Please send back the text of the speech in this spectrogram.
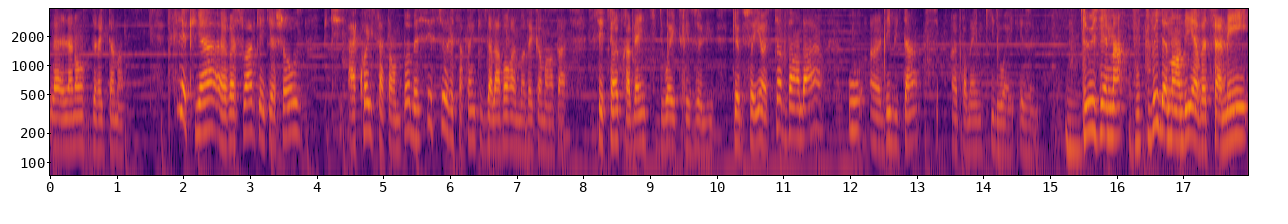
l'annonce directement. Si le client euh, reçoit quelque chose à quoi il ne s'attend pas, mais c'est sûr et certain que vous allez avoir un mauvais commentaire. C'est un problème qui doit être résolu. Que vous soyez un top vendeur ou un débutant, c'est un problème qui doit être résolu. Deuxièmement, vous pouvez demander à votre famille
